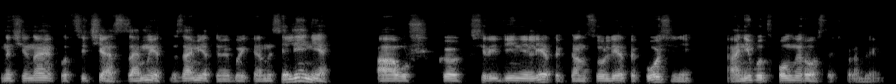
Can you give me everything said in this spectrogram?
начинают вот сейчас замет, заметными быть для населения, а уж к, к середине лета, к концу лета, к осени они будут в полный рост, эти проблемы.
